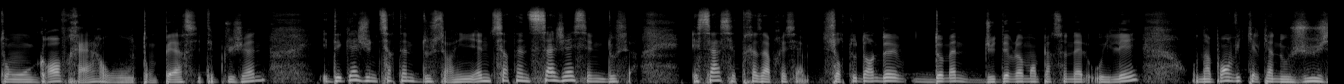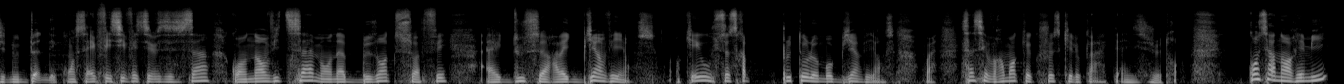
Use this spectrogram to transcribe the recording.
ton grand frère ou ton père si tu es plus jeune, il dégage une certaine douceur, il y a une certaine sagesse et une douceur. Et ça, c'est très appréciable. Surtout dans le domaine du développement personnel où il est, on n'a pas envie que quelqu'un nous juge et nous donne des conseils, fais ci, fais ci, fais ça. On a envie de ça, mais on a besoin que ce soit fait avec douceur, avec bienveillance. Ou ce sera plutôt le mot bienveillance. Voilà. Ça, c'est vraiment quelque chose qui le caractérise, je trouve. Concernant Rémi,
